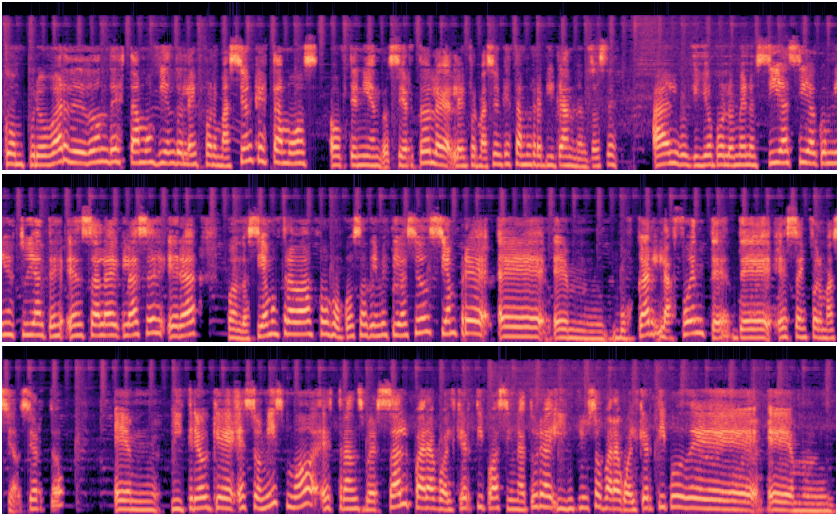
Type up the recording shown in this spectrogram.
comprobar de dónde estamos viendo la información que estamos obteniendo, ¿cierto? La, información que estamos replicando. Entonces, algo que yo por lo menos sí hacía con mis estudiantes en sala de clases era cuando hacíamos trabajos o cosas de investigación, siempre eh, em, buscar la fuente de esa información, ¿cierto? Em, y creo que eso mismo es transversal para cualquier tipo de asignatura, incluso para cualquier tipo de em,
